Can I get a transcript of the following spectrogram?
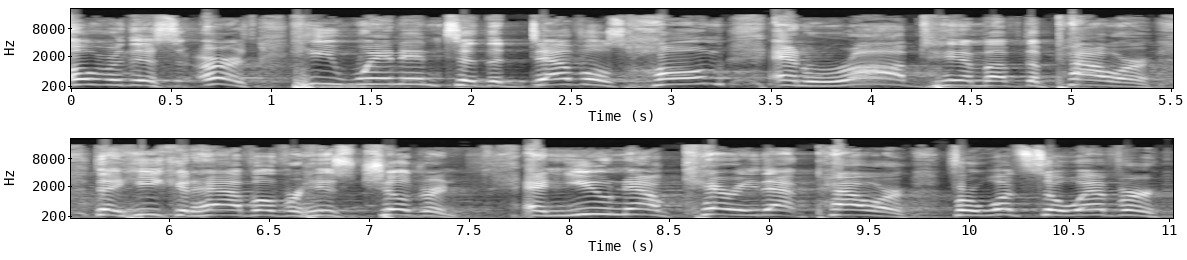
over this earth. He went into the devil's home and robbed him of the power that he could have over his children. And you now carry that power, for whatsoever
